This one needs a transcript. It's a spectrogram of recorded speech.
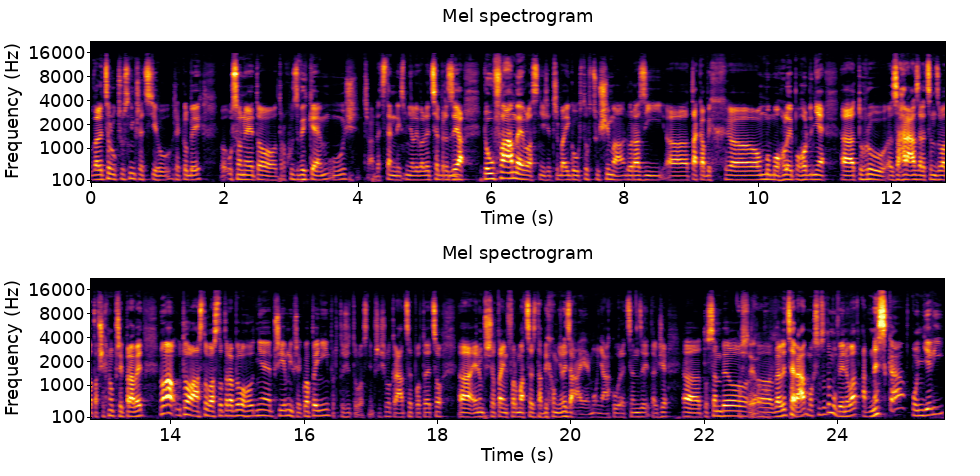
velice luxusním předstihu, řekl bych. U Sony je to trochu zvykem už, třeba Death Stranding jsme měli velice brzy a doufáme vlastně, že třeba i Ghost of Tsushima dorazí tak, abych uh, mohli pohodlně tu hru zahrát, zrecenzovat a všechno připravit. No a u toho Last of Us to teda bylo hodně příjemné překvapení, protože to vlastně přišlo krátce po té, co jenom přišla ta informace, zda bychom měli zájem o nějakou recenzi, takže uh, to jsem byl uh, velice rád, mohl jsem se tomu věnovat a dneska v pondělí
